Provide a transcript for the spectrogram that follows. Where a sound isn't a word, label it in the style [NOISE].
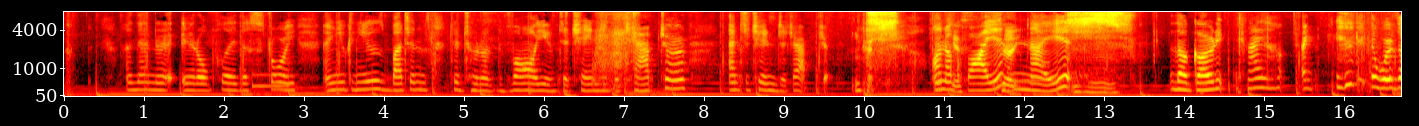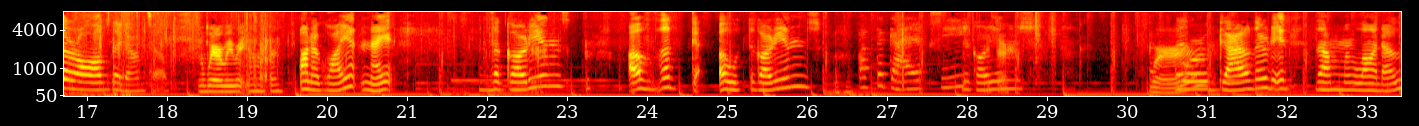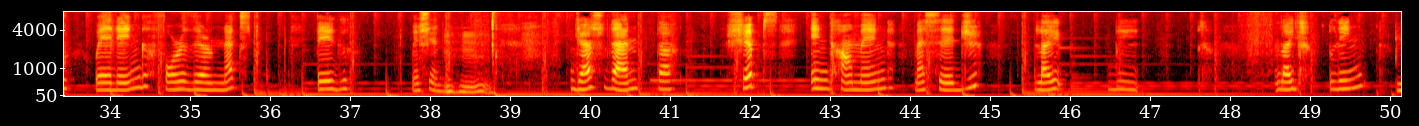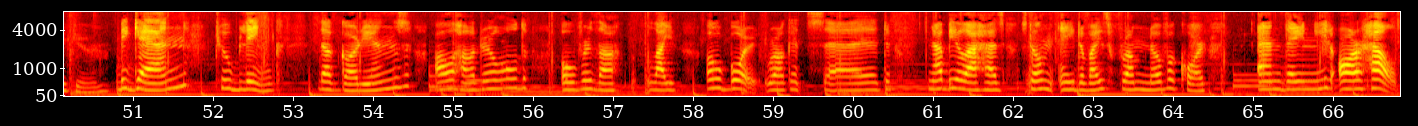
And then it, it'll play the story and you can use buttons to turn up the volume to change the chapter and to change the chapter Okay. on a Yes. quiet So- night Mm-hmm. the guardian can I, I [LAUGHS] the words are all upside down so And Where are we right now, Harper? on a quiet night the guardians of the oh the guardians Of the galaxy. the guardians Where? Were gathered in the Milano waiting for their next big mission. Mm-hmm. Just then, the ship's incoming message light bl- light blink Begin. began to blink. The guardians all huddled over the light. Oh boy, Rocket said. Nebula has stolen a device from Novacore and they need our help.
